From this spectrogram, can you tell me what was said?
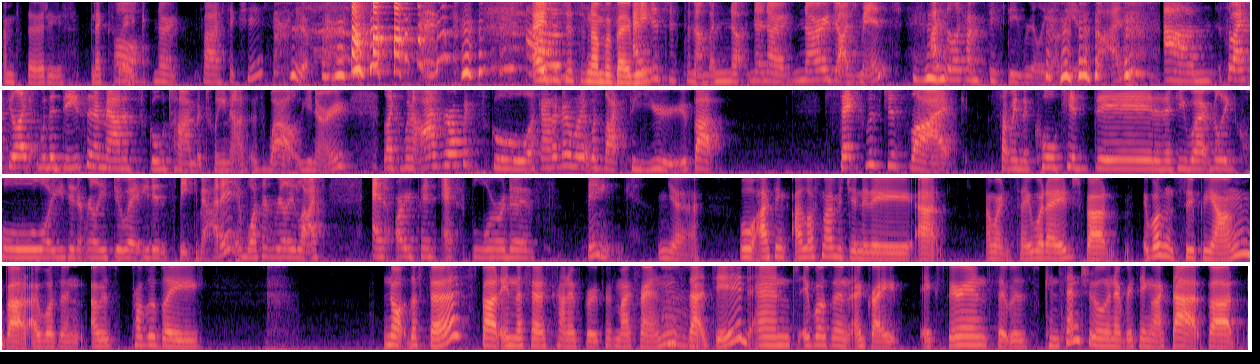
I'm 30s next Oh week. no, by six years. Yeah. Age is Um, just a number, baby. Age is just the number. No, no, no, no judgment. I feel like I'm 50 really on the inside. Um, so I feel like with a decent amount of school time between us as well, you know, like when I grew up at school, like I don't know what it was like for you, but sex was just like something the cool kids did, and if you weren't really cool or you didn't really do it, you didn't speak about it. It wasn't really like an open explorative thing. Yeah. Well, I think I lost my virginity at I won't say what age, but it wasn't super young, but I wasn't I was probably not the first, but in the first kind of group of my friends Mm. that did and it wasn't a great experience. It was consensual and everything like that, but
